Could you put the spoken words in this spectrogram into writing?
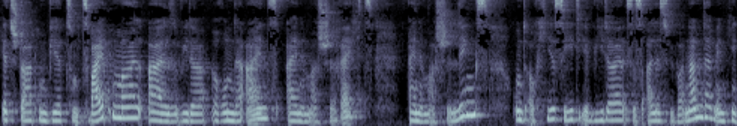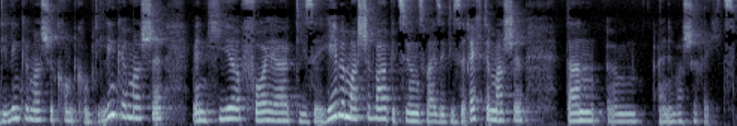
Jetzt starten wir zum zweiten Mal, also wieder Runde 1, eine Masche rechts, eine Masche links und auch hier seht ihr wieder, es ist alles übereinander. Wenn hier die linke Masche kommt, kommt die linke Masche. Wenn hier vorher diese Hebemasche war, beziehungsweise diese rechte Masche, dann ähm, eine Masche rechts.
